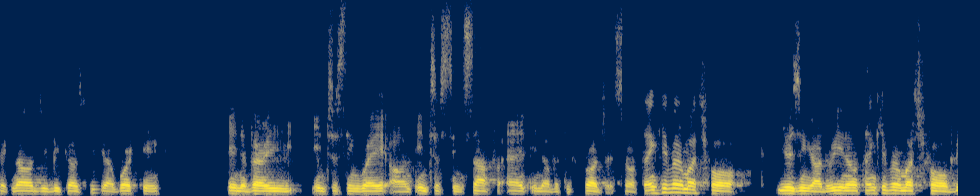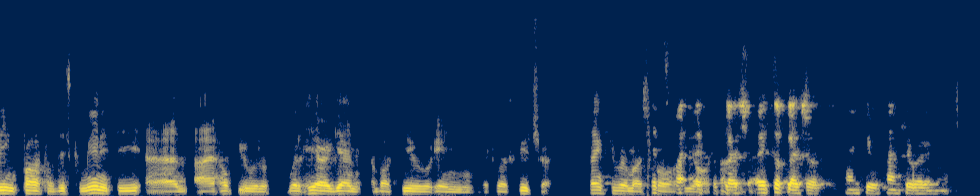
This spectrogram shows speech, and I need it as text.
technology because you are working in a very interesting way on interesting stuff and innovative projects. So thank you very much for using Arduino. Thank you very much for being part of this community, and I hope you will will hear again about you in the close future. Thank you very much it's, for my, your it's a pleasure. It's a pleasure. Thank you. Thank you very much.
